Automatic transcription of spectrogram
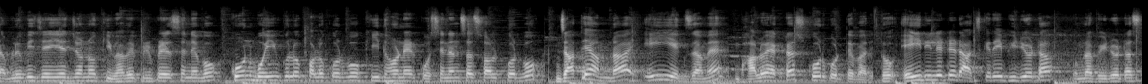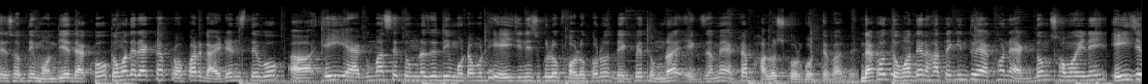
ডাব্লিউবিজেই এর জন্য কীভাবে প্রিপারেশন নেব? কোন বইগুলো ফলো করব? কি ধরনের কোশ্চেন অ্যান্সার সলভ করব? যাতে আমরা এই এক্সামে ভালো একটা স্কোর করতে পারি। তো এই রিলেটেড আজকের এই ভিডিওটা, তোমরা ভিডিওটা শেষ অবধি মন দিয়ে দেখো। তোমাদের একটা প্রপার গাইডেন্স দেবো। এই এক মাসে তোমরা যদি মোটামুটি এই জিনিসগুলো ফলো করো, দেখবে তোমরা এক্সামে একটা ভালো স্কোর করতে পারবে। দেখো, তোমাদের হাতে কিন্তু এখন একদম সময় নেই। এই যে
